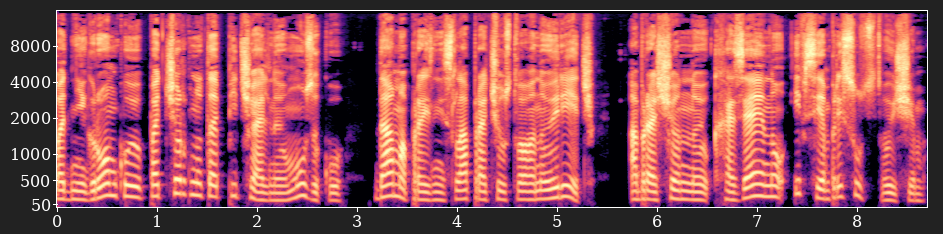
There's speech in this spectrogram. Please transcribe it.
Под негромкую, подчеркнуто печальную музыку дама произнесла прочувствованную речь, обращенную к хозяину и всем присутствующим,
